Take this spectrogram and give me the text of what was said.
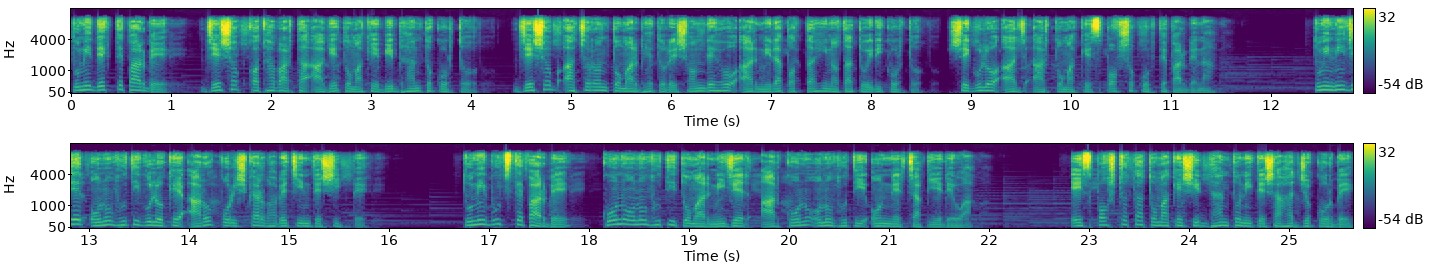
তুমি দেখতে পারবে, যেসব কথাবার্তা আগে তোমাকে বিভ্রান্ত করত, যেসব আচরণ তোমার ভেতরে সন্দেহ আর নিরাপত্তাহীনতা তৈরি করত, সেগুলো আজ আর তোমাকে স্পর্শ করতে পারবে না। তুমি নিজের অনুভূতিগুলোকে আরও পরিষ্কারভাবে চিনতে শিখবে। তুমি বুঝতে পারবে কোন অনুভূতি তোমার নিজের আর কোন অনুভূতি অন্যের চাপিয়ে দেওয়া। এই স্পষ্টতা তোমাকে সিদ্ধান্ত নিতে সাহায্য করবে,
